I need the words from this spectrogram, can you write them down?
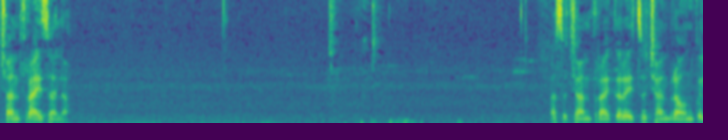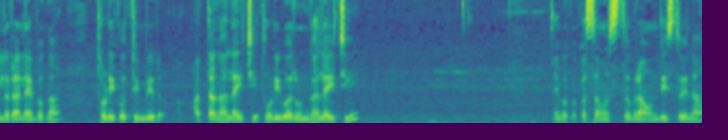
छान फ्राय झाला. असं छान फ्राय करायचं. छान ब्राऊन कलर आलाय बघा. थोडी कोथिंबीर आत्ता घालायची थोडी वरून घालायची. हे बघा कसं मस्त ब्राऊन दिसतोय ना.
